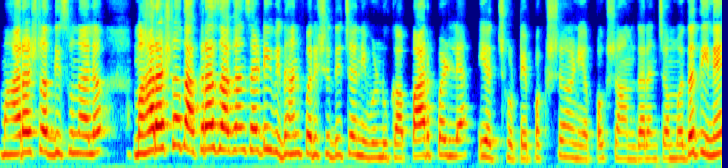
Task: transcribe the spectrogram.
महाराष्ट्रात दिसून आलं. महाराष्ट्रात अकरा जागांसाठी विधान परिषदेच्या निवडणुका पार पडल्या. यात छोटे पक्ष आणि अपक्ष आमदारांच्या मदतीने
